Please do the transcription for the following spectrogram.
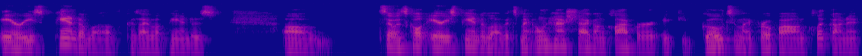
Aries Panda Love, because I love pandas. Um, so it's called Aries Panda Love. It's my own hashtag on Clapper. If you go to my profile and click on it,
